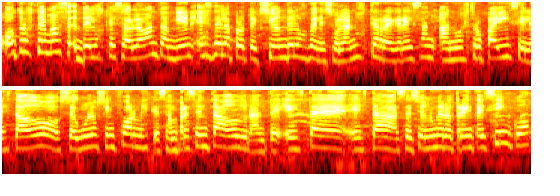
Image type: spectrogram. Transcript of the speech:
Otros temas de los que se hablaban también es de la protección de los venezolanos que regresan a nuestro país y el Estado, según los informes que se han presentado durante esta, esta sesión número 35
